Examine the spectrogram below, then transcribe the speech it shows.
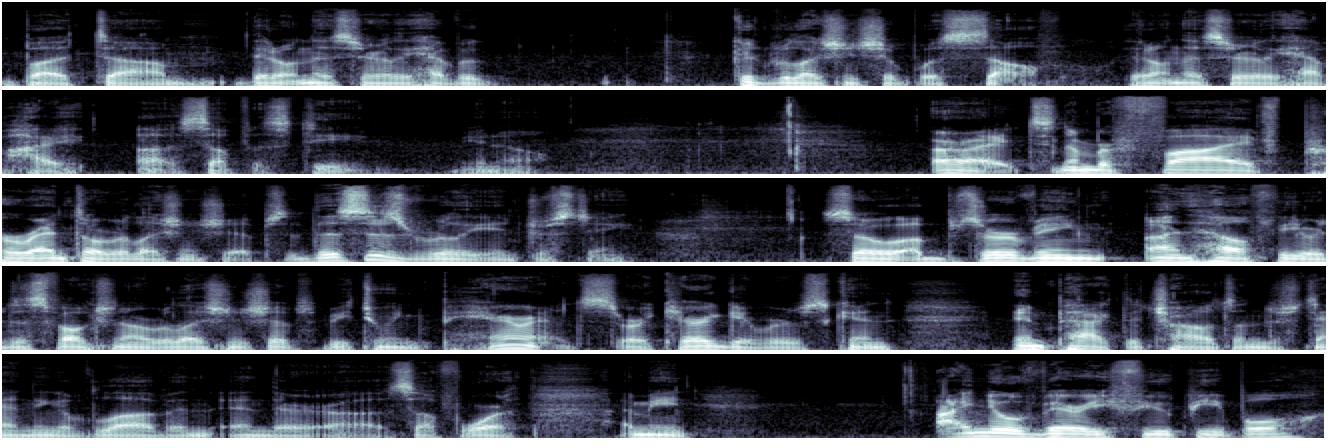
but um, they don't necessarily have a good relationship with self. They don't necessarily have high uh, self esteem, you know. All right, number five, parental relationships. This is really interesting. So, observing unhealthy or dysfunctional relationships between parents or caregivers can impact a child's understanding of love and, and their uh, self worth. I mean, I know very few people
